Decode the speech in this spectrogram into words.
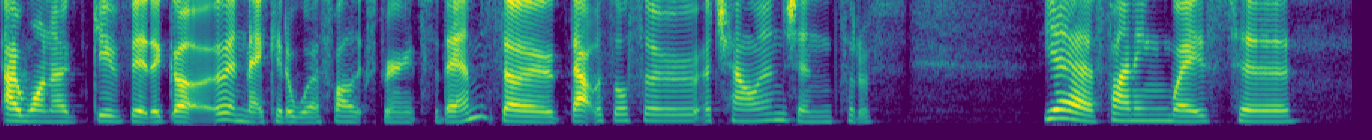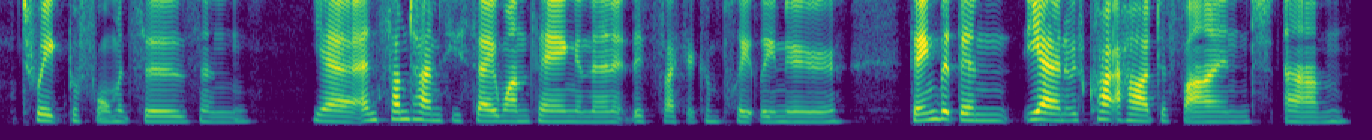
I want to give it a go and make it a worthwhile experience for them. So that was also a challenge and sort of yeah, finding ways to tweak performances and yeah, and sometimes you say one thing and then it, it's like a completely new thing. But then yeah, and it was quite hard to find um,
